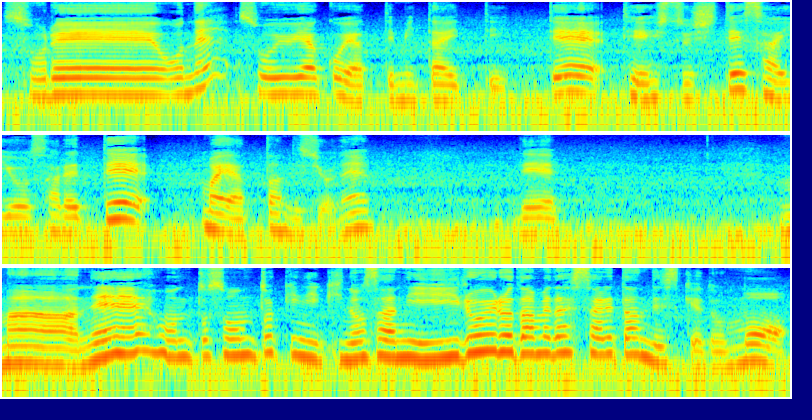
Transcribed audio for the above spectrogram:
それをねそういう役をやってみたいって言って提出して採用されてまあやったんですよね。でまあねほんとその時に木野さんにいろいろダメ出しされたんですけども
